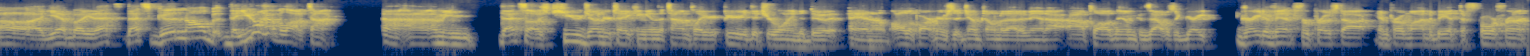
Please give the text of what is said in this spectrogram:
uh, "Yeah, buddy, that's that's good and all, but you don't have a lot of time. Uh, I, I mean, that's a huge undertaking in the time period that you're wanting to do it. And um, all the partners that jumped onto that event, I, I applaud them because that was a great, great event for Pro Stock and Pro Mod to be at the forefront.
